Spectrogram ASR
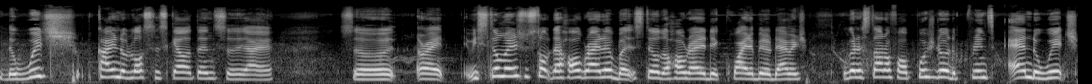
The witch kind of lost her skeleton, so I so, alright, we still managed to stop that Hog Rider, but still the Hog Rider did quite a bit of damage. We're gonna start off our push though, the Prince and the Witch.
